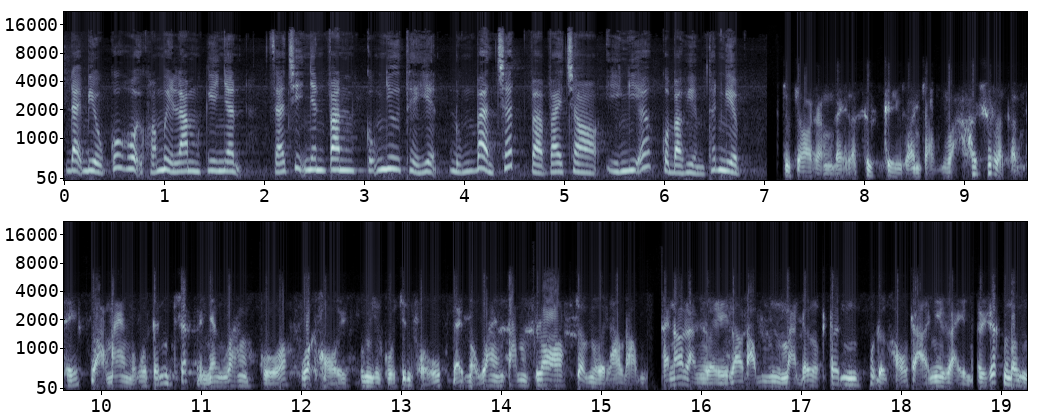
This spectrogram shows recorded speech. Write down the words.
đại biểu Quốc hội khóa 15 ghi nhận giá trị nhân văn cũng như thể hiện đúng bản chất và vai trò ý nghĩa của bảo hiểm thất nghiệp. Tôi cho rằng đây là cực kỳ quan trọng và hết sức là cần thiết và mang một cái tính rất là nhân văn của quốc hội cũng như của chính phủ để mà quan tâm lo cho người lao động. Phải nói là người lao động mà được tin, được hỗ trợ như vậy rất mừng.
